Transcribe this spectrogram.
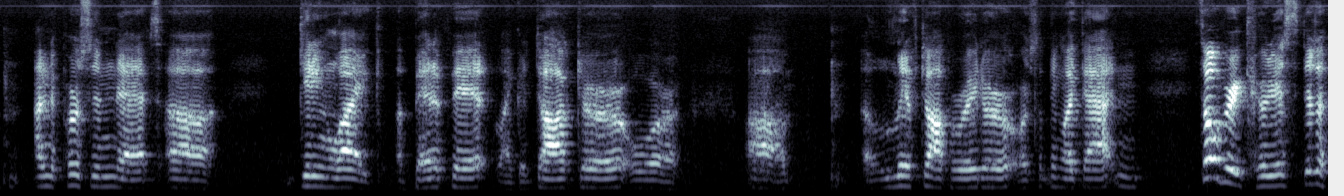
I'm the person that's uh, getting like a benefit, like a doctor or um, a lift operator or something like that. And it's all very courteous. There's a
